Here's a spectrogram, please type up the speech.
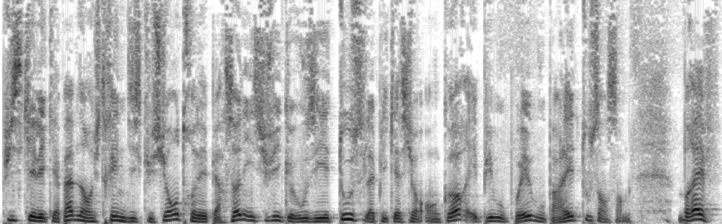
puisqu'elle est capable d'enregistrer une discussion entre des personnes. Il suffit que vous ayez tous l'application encore, et puis vous pouvez vous parler tous ensemble. Bref,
